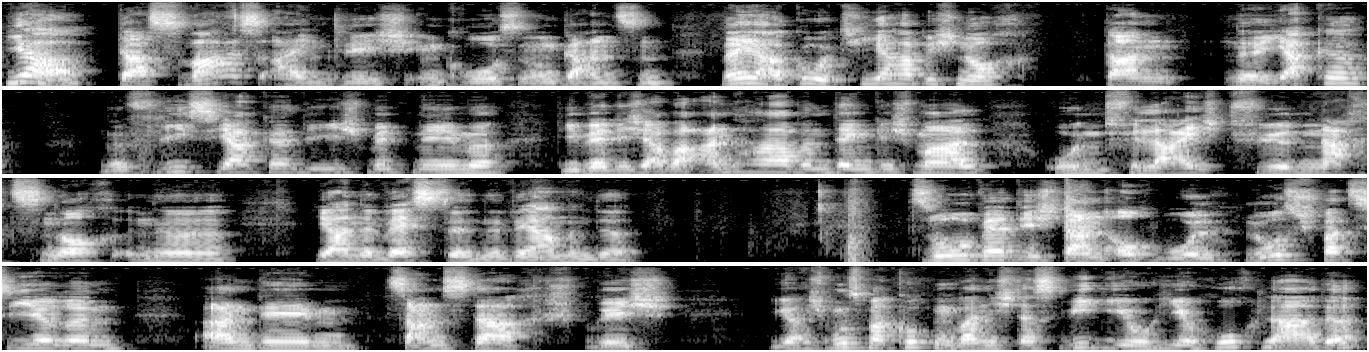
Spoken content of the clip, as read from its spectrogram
Ja, das war es eigentlich im Großen und Ganzen. Naja, gut, hier habe ich noch dann eine Jacke eine Fließjacke, die ich mitnehme. Die werde ich aber anhaben, denke ich mal. Und vielleicht für nachts noch eine, ja, eine Weste, eine wärmende. So werde ich dann auch wohl losspazieren an dem Samstag, sprich ja, ich muss mal gucken, wann ich das Video hier hochlade.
